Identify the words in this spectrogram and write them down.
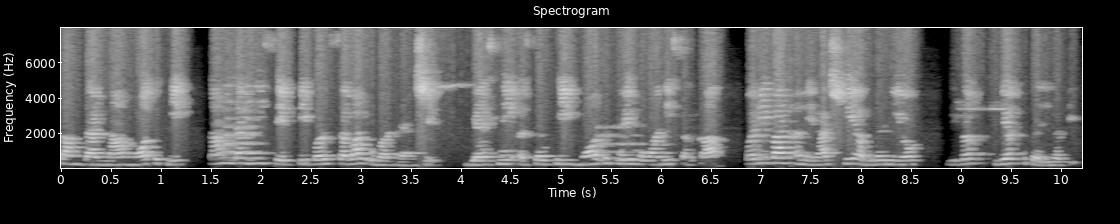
કામદારના મોતથી કામદારની સેફટી પર સવાલ ઊભા થયા છે. ગેસની અસરથી મોત થઈ હોવાની શંકા પરિવાર અને રાજકીય અગ્રણીઓ વ્યક્ત કરી હતી.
